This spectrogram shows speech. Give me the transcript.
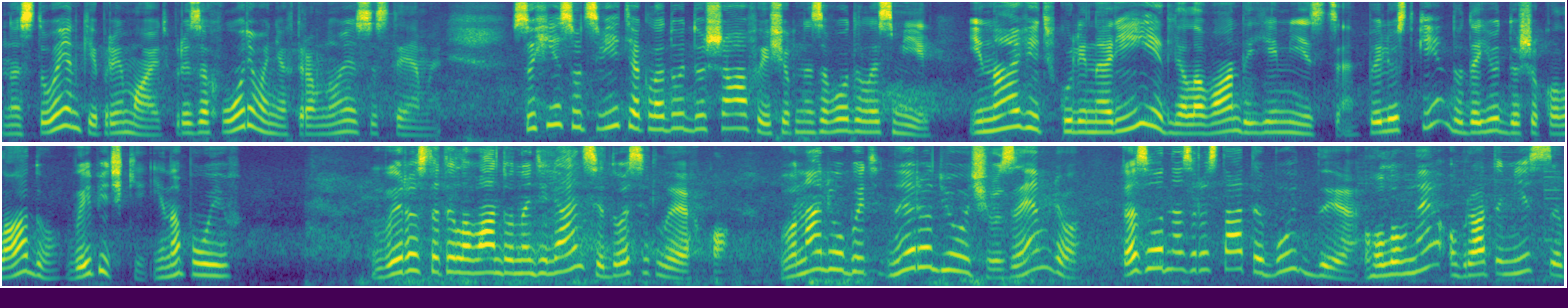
Настоянки приймають при захворюваннях травної системи. Сухі суцвіття кладуть до шафи, щоб не заводила сміль. І навіть в кулінарії для лаванди є місце. Пелюстки додають до шоколаду, випічки і напоїв. Виростити лаванду на ділянці досить легко. Вона любить неродючу землю та згодна зростати будь-де. Головне обрати місце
